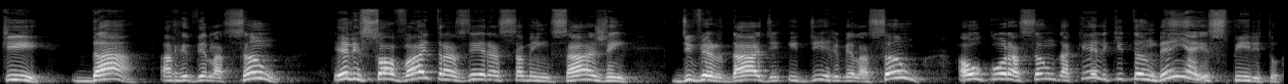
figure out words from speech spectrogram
que dá a revelação, ele só vai trazer essa mensagem de verdade e de revelação ao coração daquele que também é Espírito,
